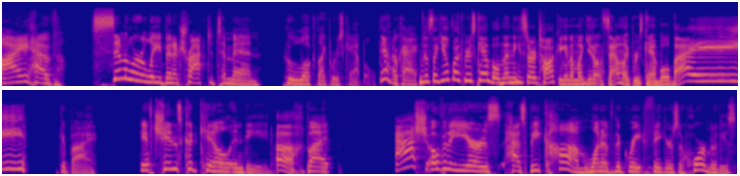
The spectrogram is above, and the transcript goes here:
I have similarly been attracted to men who look like Bruce Campbell. Yeah. Okay. I'm just like, you look like Bruce Campbell. And then he started talking, and I'm like, you don't sound like Bruce Campbell. Bye. Goodbye. If chins could kill, indeed. Ugh. But Ash, over the years, has become one of the great figures of horror movies.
